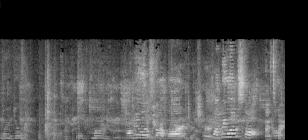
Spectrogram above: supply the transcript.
Why do It's mine. Mommy, So we have orange and cherry. Mommy, wanna stop? That's fine.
